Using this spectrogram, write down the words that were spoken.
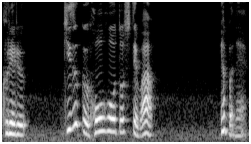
くれる気づく方法としてはやっぱね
